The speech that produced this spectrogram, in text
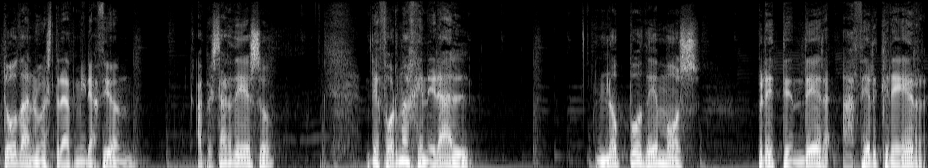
toda nuestra admiración, a pesar de eso, de forma general, no podemos pretender hacer creer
